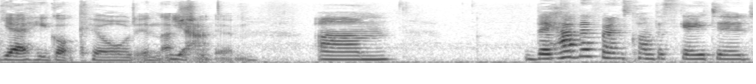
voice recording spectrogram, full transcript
yeah, he got killed in that Yeah. shooting. Um, they have their phones confiscated.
